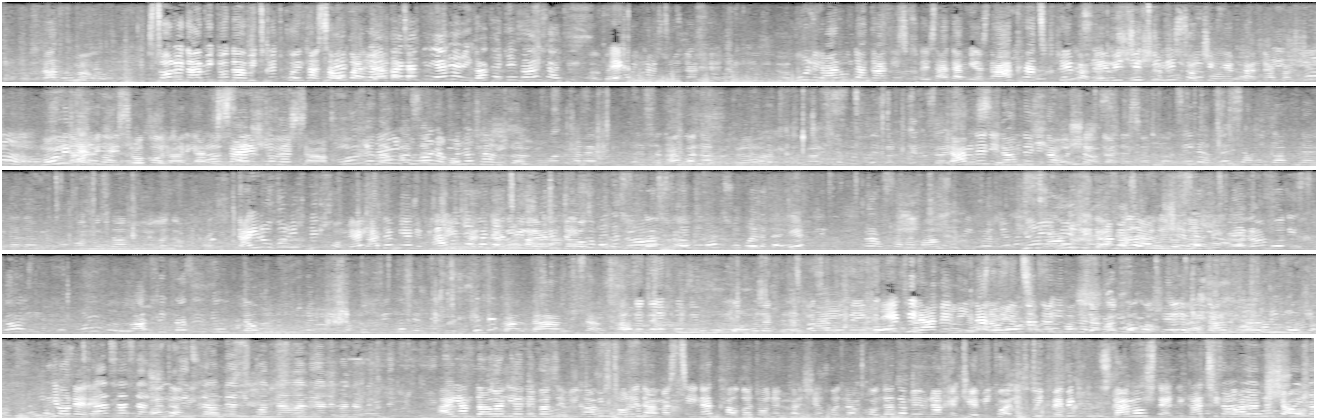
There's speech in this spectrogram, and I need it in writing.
რა თქმა უნდა. სწორედ ამიტომ დავიწყე თქვენთან საუბარი რაღაცა კი არ არის გაკეთება ასეთი ეგ ვითარს რო დახედა. გული არ უნდა გადისხდეს ადამიანს და აქ რაც ხდება მე ვიცი ჩილის სოჩიკებთან დაბაში მომიხედავთ ეს როგორ არის? ანუ საერთო ისაა ხო ყველა თუ არა ყველა თავი რამდენი რამდენი გამოშა გადასახადი წინა დღეს 70 ლარი გადავიდა 50 ლარი გადავიდა დაი როგორ იხდით ხოლმე აი ადამიანები ძირითადად ნაწილი არის და ყველა და ერთი წავს რა მამული ვიკარჯება ნუ და მაგარი შემოიღა რა მოდის ხარი ათლიტაზე ერთი რამე მინდა რომ პიონერე აი ამ დავალიანებაზე ვიყავი სწორედ ამას წინათ ქალბატონებთან შეხვედრა მქონდა და მე ვნახე ჩემი თვალით თვითები გამოვშტერდი კაცი რო არ მუშაობ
